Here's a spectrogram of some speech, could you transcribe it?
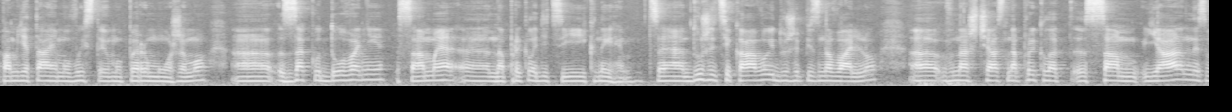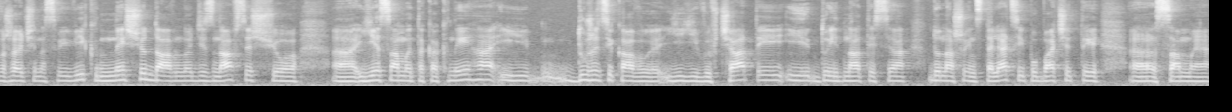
пам'ятаємо, вистоїмо, переможемо, закодовані саме е, на прикладі цієї книги. Це дуже цікаво і дуже пізнавально в наш час. Наприклад, сам я, незважаючи на свій вік, нещодавно дізнався, що е, є саме така книга, і дуже цікаво її вивчати і доєднатися до нашої інсталяції, побачити е, саме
